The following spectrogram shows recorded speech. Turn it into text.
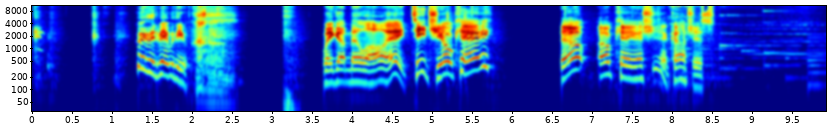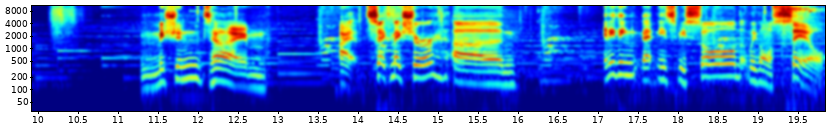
Quickly to bed with you. Wake up, middle of the hall. Hey, teach, you okay? Nope. Okay, she's unconscious. Mission time. Alright, check to make sure. Um, anything that needs to be sold, we're gonna sell.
